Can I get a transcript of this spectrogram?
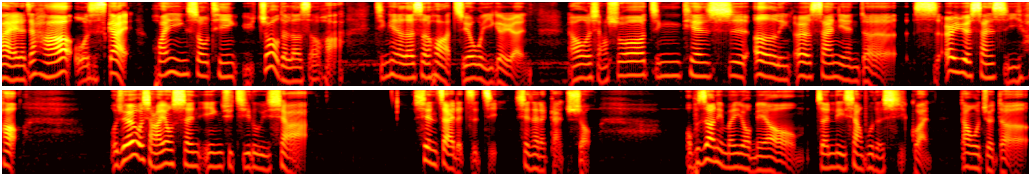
嗨，大家好，我是 Sky，欢迎收听宇宙的乐色话。今天的乐色话只有我一个人。然后我想说，今天是二零二三年的十二月三十一号。我觉得我想要用声音去记录一下现在的自己，现在的感受。我不知道你们有没有整理相簿的习惯，但我觉得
